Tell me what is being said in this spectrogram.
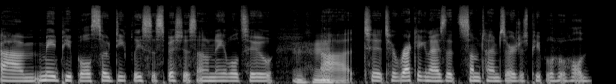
um, made people so deeply suspicious and unable to Mm-hmm. uh, to to recognize that sometimes there are just people who hold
